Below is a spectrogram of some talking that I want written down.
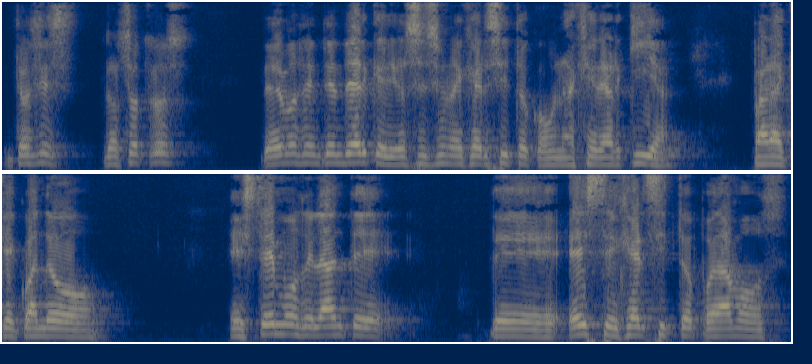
Entonces, nosotros debemos entender que Dios es un ejército con una jerarquía para que cuando estemos delante de este ejército podamos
